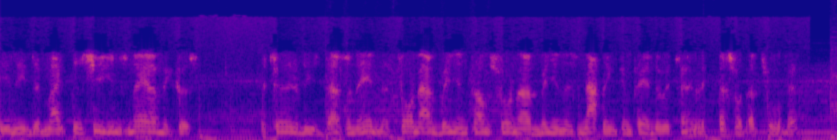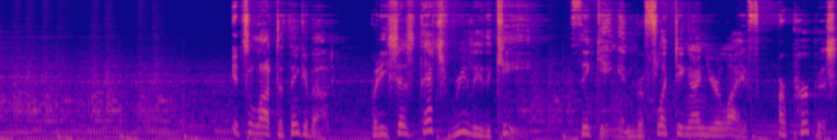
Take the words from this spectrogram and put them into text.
You need to make decisions now because eternity doesn't end. The four and a half billion times four and a half billion is nothing compared to eternity. That's what that's all about. It's a lot to think about, but he says that's really the key. Thinking and reflecting on your life, our purpose,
